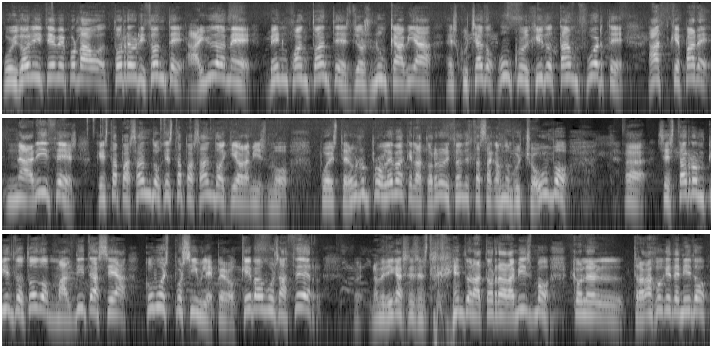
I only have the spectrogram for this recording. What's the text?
Uy, Donny, teme por la torre horizonte. Ayúdame. Ven cuanto antes. Dios nunca había escuchado un crujido tan fuerte. Haz que pare. Narices. ¿Qué está pasando? ¿Qué está pasando aquí ahora mismo? Pues tenemos un problema que la torre horizonte está sacando mucho humo. Ah, se está rompiendo todo, maldita sea. ¿Cómo es posible? ¿Pero qué vamos a hacer? No me digas que se está cayendo la torre ahora mismo con el trabajo que he tenido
